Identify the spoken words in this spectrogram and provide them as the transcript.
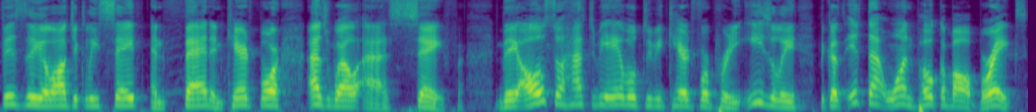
physiologically safe and fed and cared for, as well as safe. They also have to be able to be cared for pretty easily because if that one Pokeball breaks,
